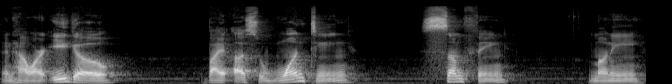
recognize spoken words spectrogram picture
and how our ego, by us wanting something, money,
